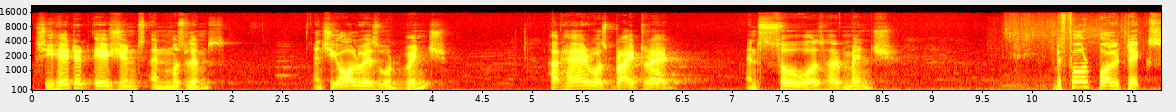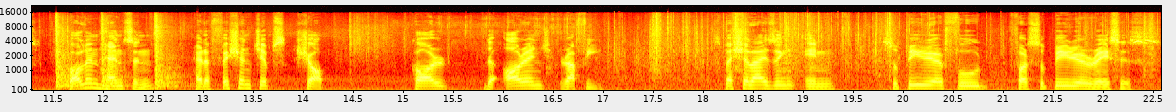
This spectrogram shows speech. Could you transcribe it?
She hated Asians and Muslims, and she always would whinge. Her hair was bright red, and so was her minge. Before politics, Pauline Hanson had a fish and chips shop called the Orange Roughy, specializing in superior food for superior races.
